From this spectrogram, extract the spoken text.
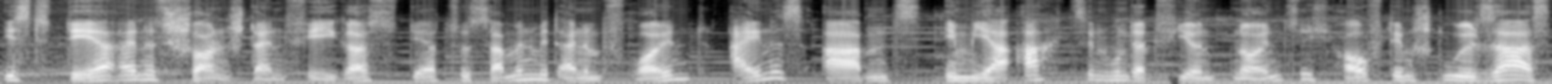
ist der eines Schornsteinfegers, der zusammen mit einem Freund eines Abends im Jahr 1894 auf dem Stuhl saß,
